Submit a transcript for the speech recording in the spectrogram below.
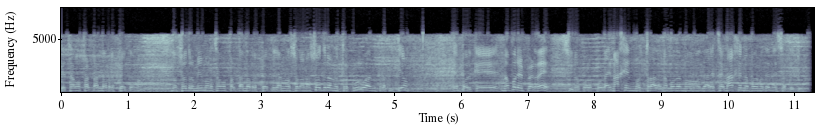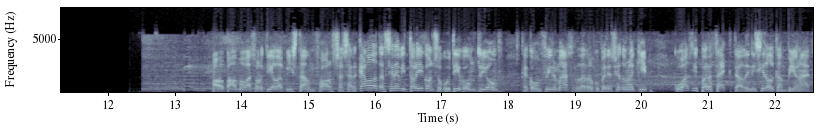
estamos faltando respeto, ¿no? Nosotros mismos nos estamos faltando respeto, ya no solo a nosotros, a nuestro club, a nuestra afición, eh, porque no por el perder, sino por, por la imagen mostrada. No podemos dar esta imagen, no podemos tener esa actitud. El Palma va sortir a la pista amb força. Cercava la tercera victòria consecutiva, un triomf que confirmés la recuperació d'un equip quasi perfecte a l'inici del campionat.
